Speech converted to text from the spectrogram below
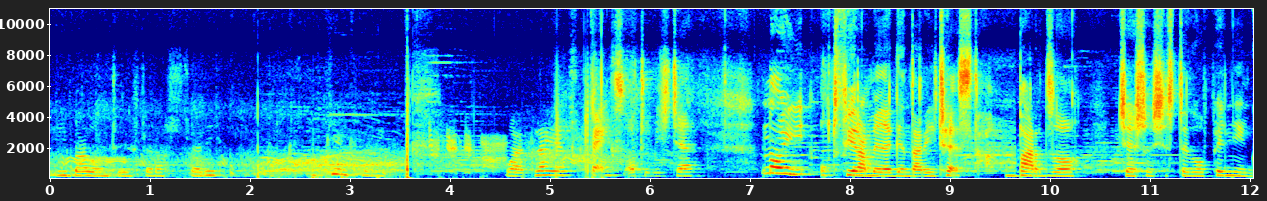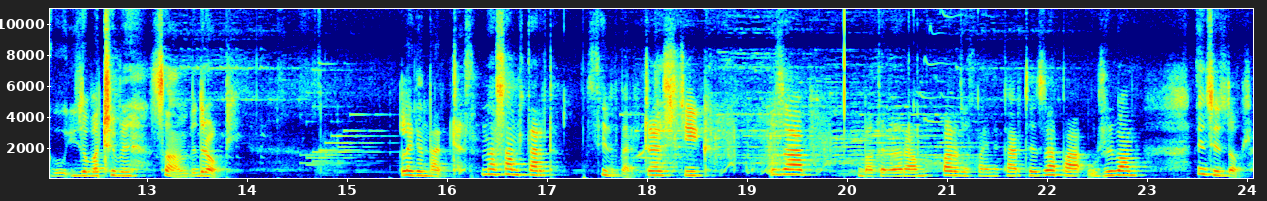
I balon czy jeszcze raz strzeli. I piękny well played. Thanks oczywiście. No i otwieramy Legendary Chesta. Bardzo cieszę się z tego openingu i zobaczymy co nam wydropi. Legendary chest. Na sam start Silver Chestik, Zap, Battle Ram. Bardzo fajne karty. Zapa używam, więc jest dobrze.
